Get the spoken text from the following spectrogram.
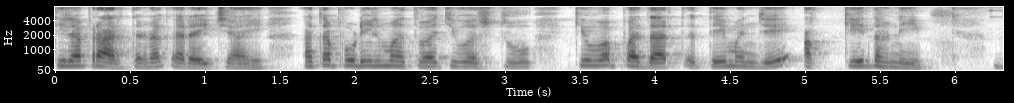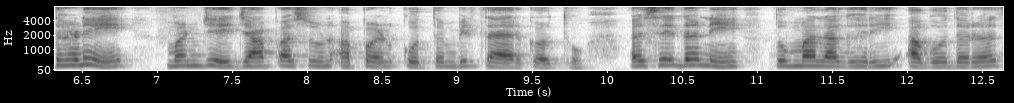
तिला प्रार्थना करायची आहे. आता पुढील महत्त्वाची वस्तू किंवा पदार्थ ते म्हणजे अक्के धणे. धणे म्हणजे ज्यापासून आपण कोथिंबीर तयार करतो. असे धणे तुम्हाला घरी अगोदरच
